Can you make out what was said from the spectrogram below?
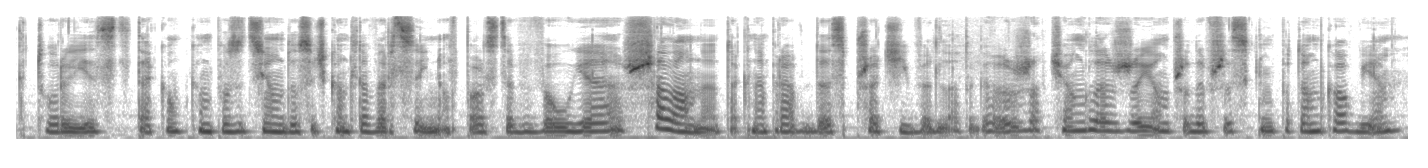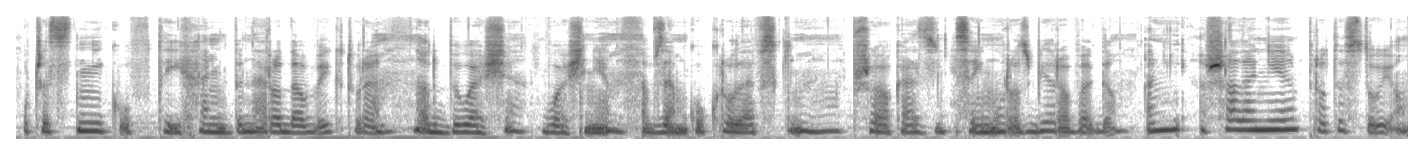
który jest taką kompozycją dosyć kontrowersyjną w Polsce, wywołuje szalone tak naprawdę sprzeciwy, dlatego że ciągle żyją przede wszystkim potomkowie uczestników tej hańby narodowej, która odbyła się właśnie w Zamku Królewskim przy okazji Sejmu Rozbiorowego. Oni szalenie protestują.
